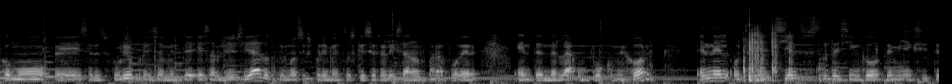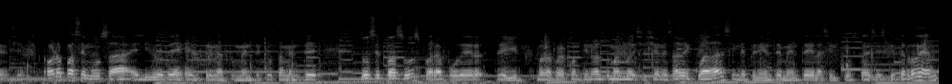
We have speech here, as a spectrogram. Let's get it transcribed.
cómo eh, se descubrió precisamente esa velocidad, los primeros experimentos que se realizaron para poder entenderla un poco mejor en el 8165 de mi existencia. Ahora pasemos a el libro de Entrena tu mente, justamente 12 pasos para poder seguir, bueno, para continuar tomando decisiones adecuadas independientemente de las circunstancias que te rodean.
